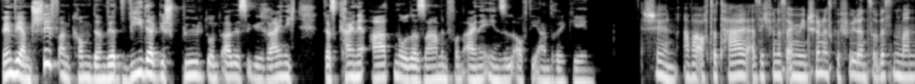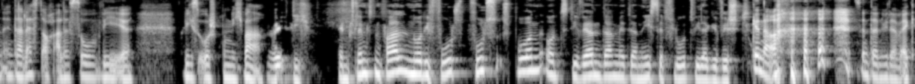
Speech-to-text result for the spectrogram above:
Wenn wir am Schiff ankommen, dann wird wieder gespült und alles gereinigt, dass keine Arten oder Samen von einer Insel auf die andere gehen. Schön, aber auch total, also ich finde es irgendwie ein schönes Gefühl, dann zu wissen, man hinterlässt auch alles so, wie, wie es ursprünglich war. Richtig, im schlimmsten Fall nur die Fuß, Fußspuren und die werden dann mit der nächsten Flut wieder gewischt. Genau, sind dann wieder weg.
